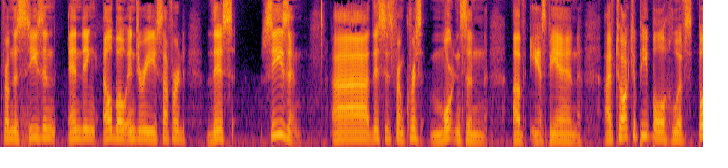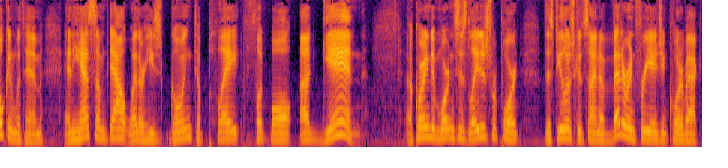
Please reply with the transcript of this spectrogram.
from the season-ending elbow injury he suffered this season. Uh, this is from Chris Mortensen of ESPN. I've talked to people who have spoken with him, and he has some doubt whether he's going to play football again. According to Mortensen's latest report, the Steelers could sign a veteran free agent quarterback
